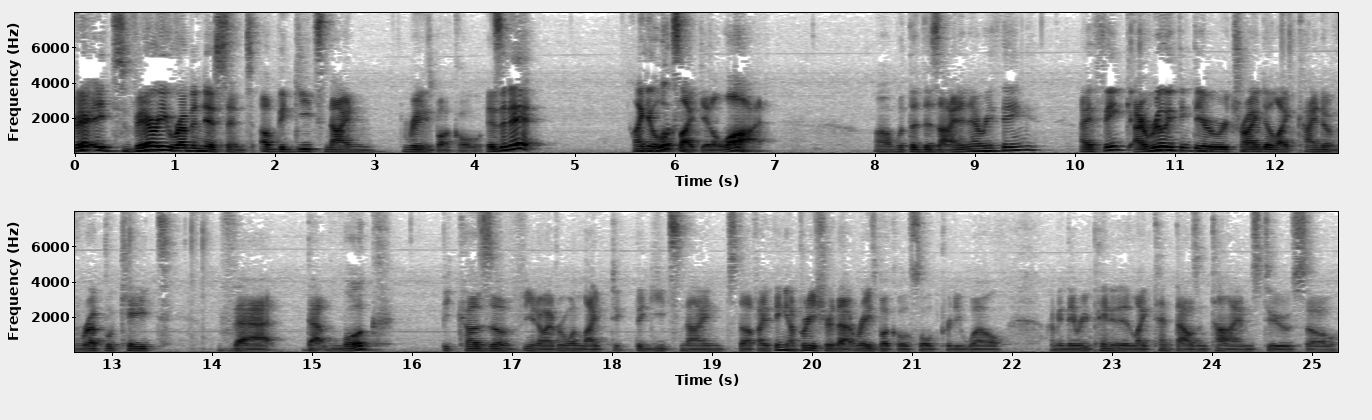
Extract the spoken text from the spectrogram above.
it's very reminiscent of the Geats 9 raise buckle, isn't it? Like it looks like it a lot. Um, with the design and everything. I think I really think they were trying to like kind of replicate that that look because of you know everyone liked the Geats Nine stuff. I think I'm pretty sure that raise buckle sold pretty well. I mean they repainted it like ten thousand times too, so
